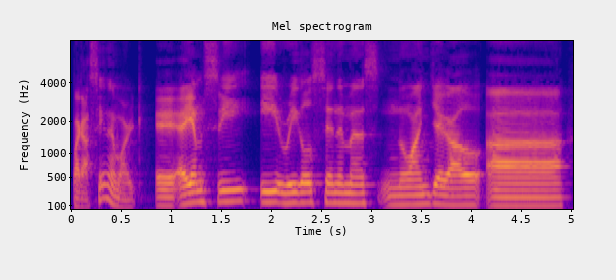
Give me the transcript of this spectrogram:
para Cinemark. Eh, AMC y Regal Cinemas no han llegado a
